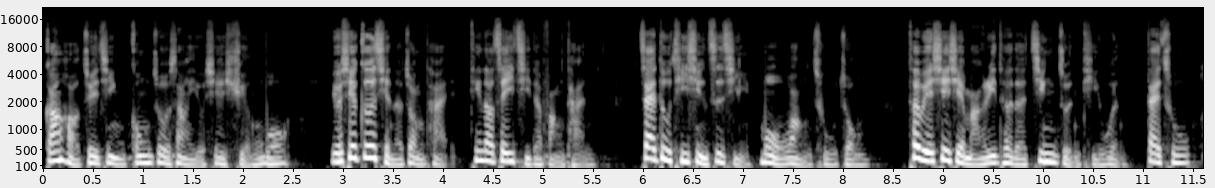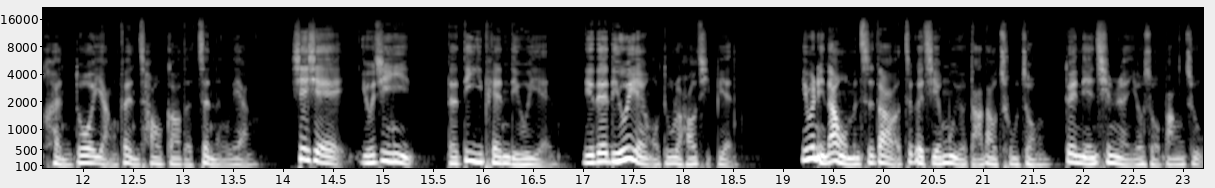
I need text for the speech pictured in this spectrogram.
刚好最近工作上有些漩涡。”有些搁浅的状态，听到这一期的访谈，再度提醒自己莫忘初衷。特别谢谢玛格丽特的精准提问，带出很多养分超高的正能量。谢谢尤静义的第一篇留言，你的留言我读了好几遍，因为你让我们知道这个节目有达到初衷，对年轻人有所帮助。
